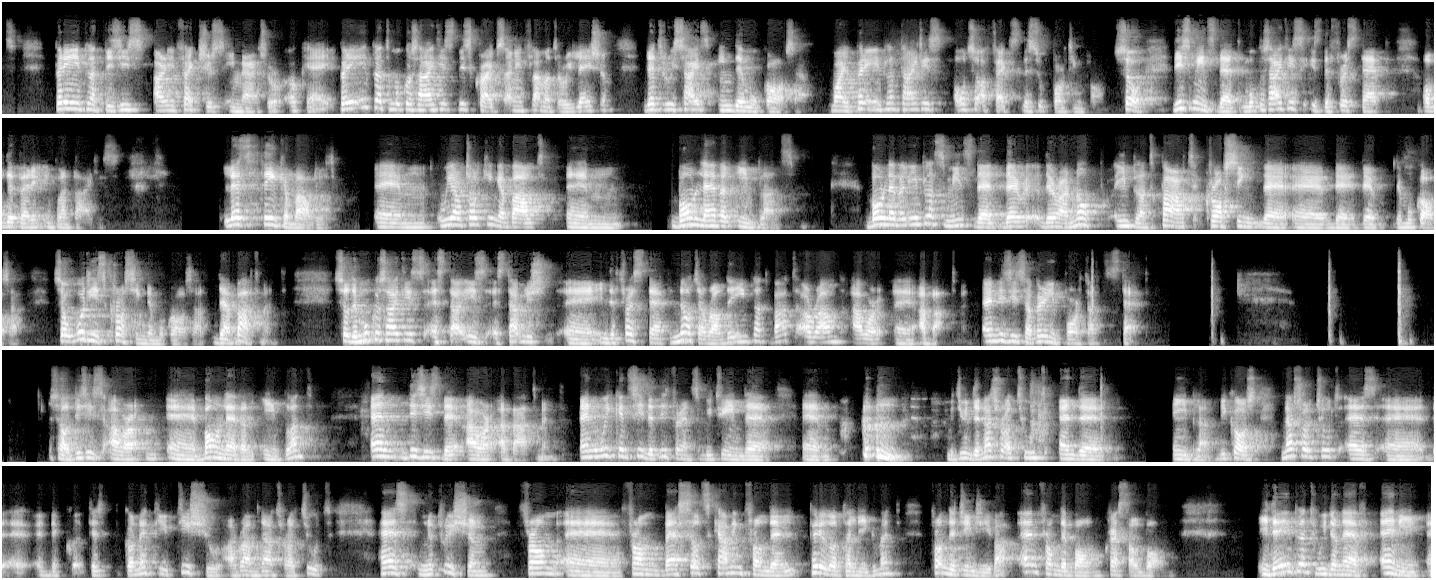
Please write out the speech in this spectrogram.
Peri-implant disease are infectious in nature, okay. Peri-implant mucositis describes an inflammatory lesion that resides in the mucosa, while peri-implantitis also affects the supporting bone. So this means that mucositis is the first step of the peri-implantitis. Let's think about it. Um, we are talking about um, bone level implants. Bone level implants means that there, there are no implant parts crossing the, uh, the, the, the mucosa. So what is crossing the mucosa? The abutment. So the mucositis is established uh, in the first step, not around the implant, but around our uh, abutment. And this is a very important step. So this is our uh, bone level implant, and this is the, our abutment. And we can see the difference between the, um, between the natural tooth and the implant because natural tooth has uh, the, the, the, connective tissue around natural tooth has nutrition from, uh, from vessels coming from the periodontal ligament, from the gingiva, and from the bone, crestal bone. In the implant, we don't have any, uh,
